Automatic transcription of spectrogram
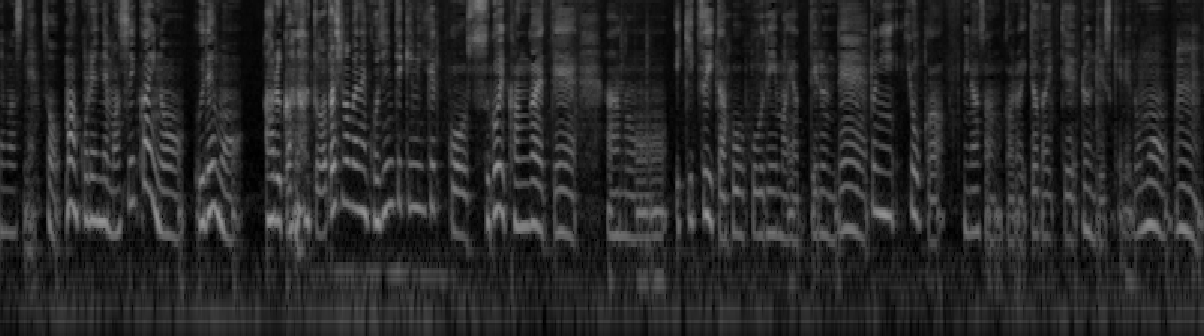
いますね。そう。まあこれね、麻酔科医の腕もあるかなと私はね個人的に結構すごい考えてあの行き着いた方法で今やってるんで本当に評価皆さんから頂いてるんですけれどもうん。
